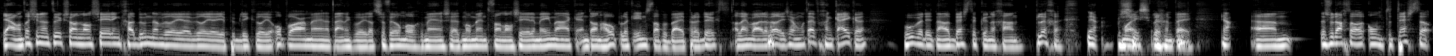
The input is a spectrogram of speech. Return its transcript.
Ja, want als je natuurlijk zo'n lancering gaat doen... dan wil je, wil je je publiek wil je opwarmen. En uiteindelijk wil je dat zoveel mogelijk mensen... het moment van lanceren meemaken. En dan hopelijk instappen bij het product. Alleen we hadden wel iets. Ja, we moeten even gaan kijken hoe we dit nou het beste kunnen gaan pluggen. Ja, precies. Mooi, plug and pay. ja. Um, dus we dachten om te testen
